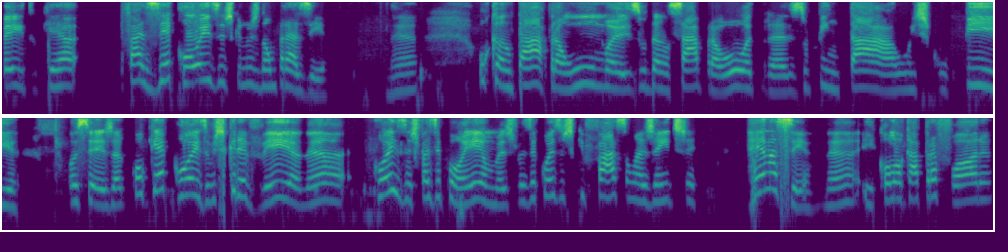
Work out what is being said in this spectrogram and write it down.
peito, que é fazer coisas que nos dão prazer, né? O cantar para umas, o dançar para outras, o pintar, o esculpir, ou seja, qualquer coisa, o escrever, né? Coisas, fazer poemas, fazer coisas que façam a gente renascer, né? E colocar para fora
